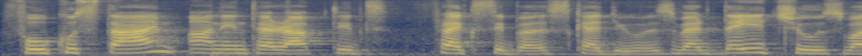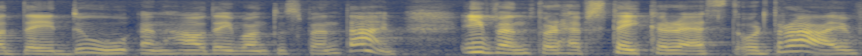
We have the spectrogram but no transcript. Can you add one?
focus time, uninterrupted, flexible schedules where they choose what they do and how they want to spend time, even perhaps take a rest or drive,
